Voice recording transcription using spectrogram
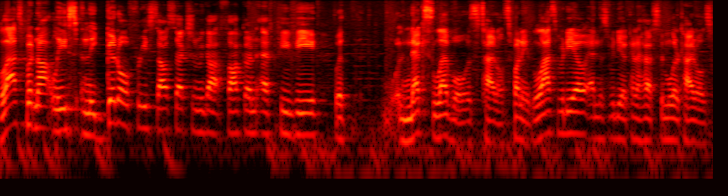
Last but not least, in the good old freestyle section, we got Falcon FPV with Next Level is the title. It's funny. The last video and this video kind of have similar titles.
